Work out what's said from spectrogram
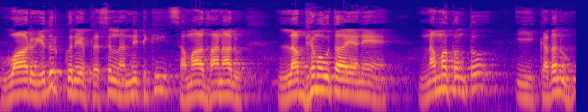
వారు ఎదుర్కొనే ప్రశ్నలన్నిటికీ సమాధానాలు లభ్యమవుతాయనే నమ్మకంతో ఈ కథను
